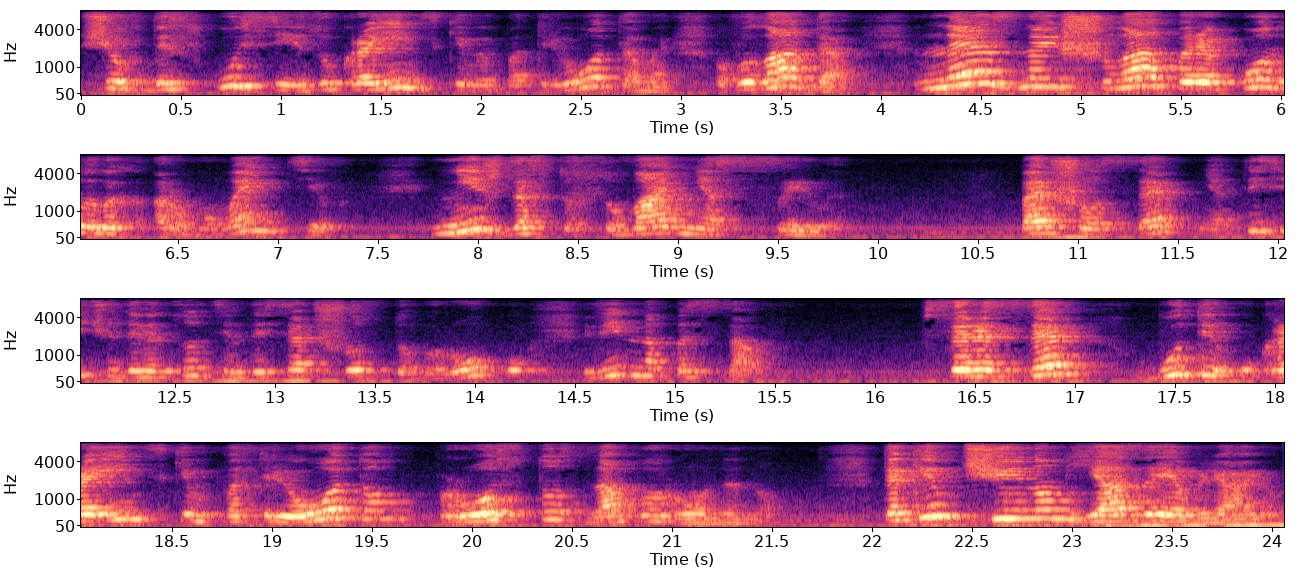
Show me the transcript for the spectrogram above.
що в дискусії з українськими патріотами влада не знайшла переконливих аргументів, ніж застосування сили. 1 серпня 1976 року він написав: в СРСР бути українським патріотом просто заборонено. Таким чином я заявляю,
